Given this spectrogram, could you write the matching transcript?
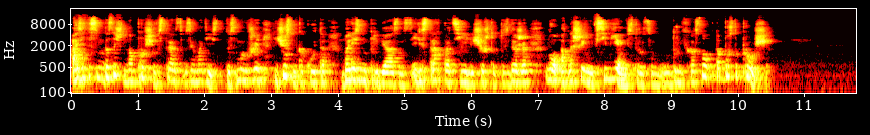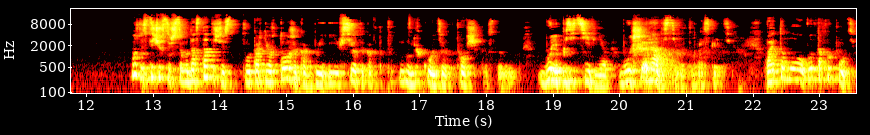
А если самодостаточно, нам проще выстраивать взаимодействие. То есть мы уже не чувствуем какую-то болезненную привязанность или страх потери, или еще что-то. То есть даже ну, отношения в семье, они строятся на других основах, там просто проще. Ну, то есть ты чувствуешь самодостаточность, твой партнер тоже, как бы, и все это как-то ну, легко идет, проще просто, более позитивнее, больше радости в этом раскрытии. Поэтому вот такой путь.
